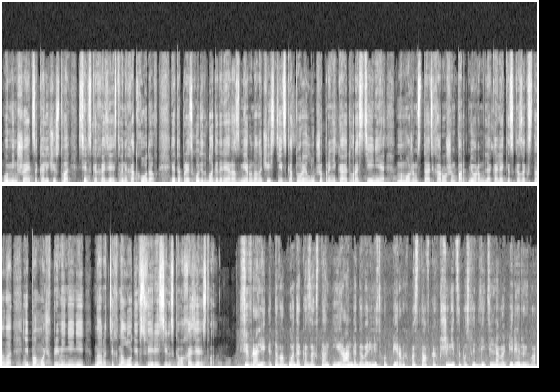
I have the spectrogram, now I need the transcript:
уменьшается количество сельскохозяйственных отходов. Это происходит благодаря размеру наночастиц, которые лучше проникают в растения. Мы можем стать хорошим партнером для коллег из Казахстана и помочь в применении применении нанотехнологий в сфере сельского хозяйства. В феврале этого года Казахстан и Иран договорились о первых поставках пшеницы после длительного перерыва.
